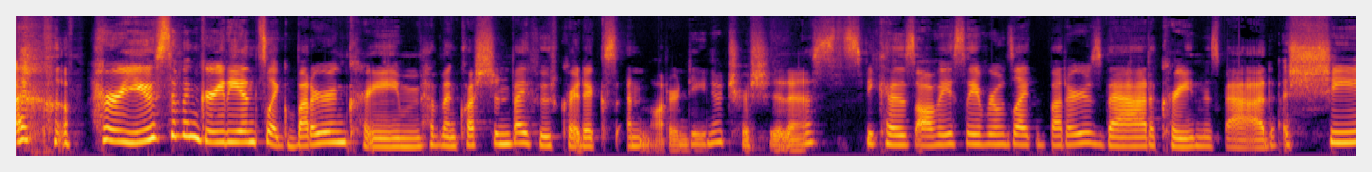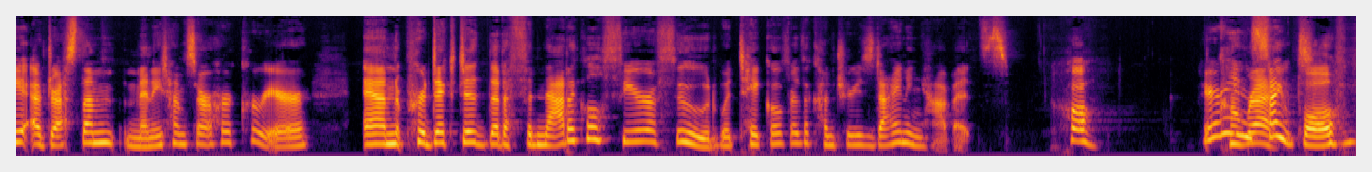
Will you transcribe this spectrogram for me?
her use of ingredients like butter and cream have been questioned by food critics and modern day nutritionists because obviously everyone's like, butter is bad, cream is bad. She addressed them many times throughout her career and predicted that a fanatical fear of food would take over the country's dining habits. Oh, Very Correct. insightful.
